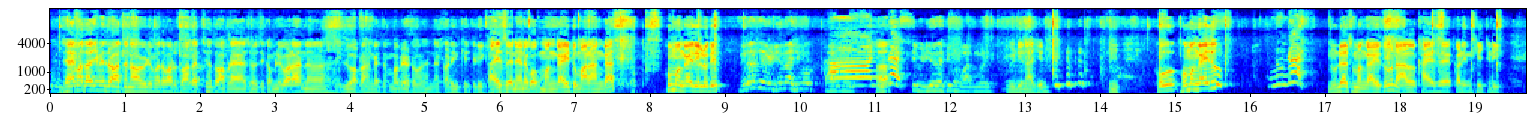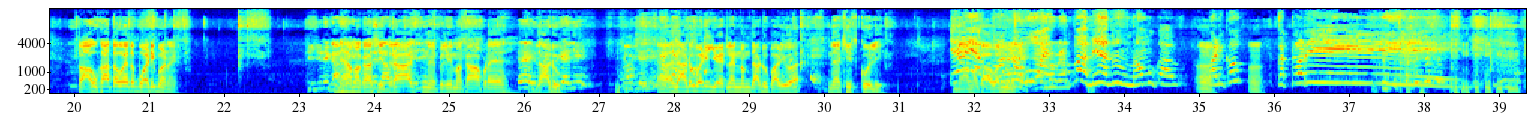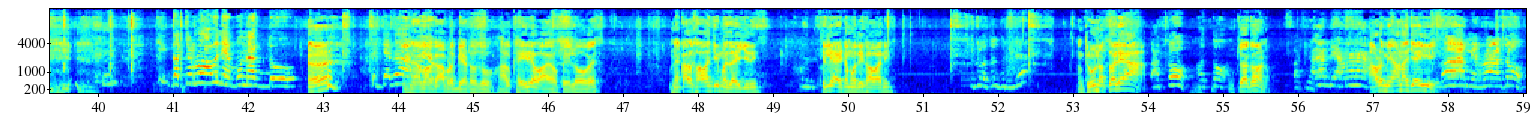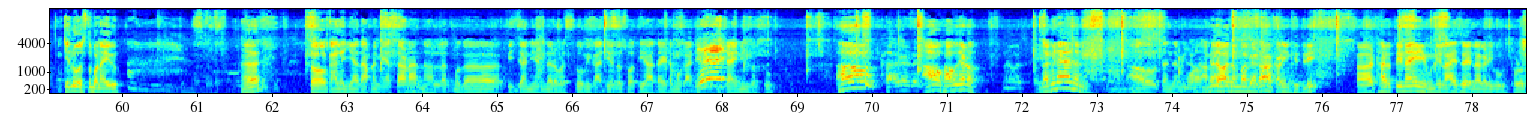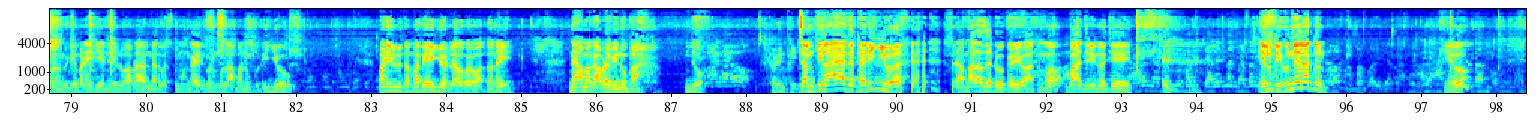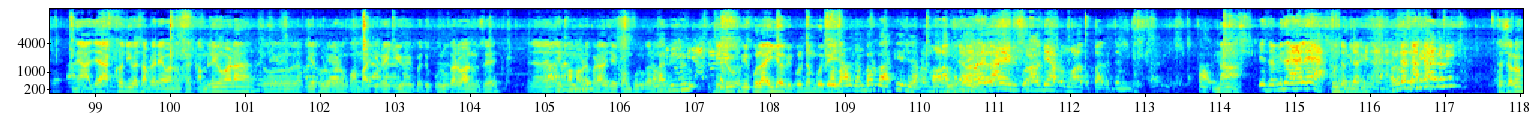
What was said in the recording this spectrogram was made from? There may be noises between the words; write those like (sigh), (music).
જય માતાજી મિત્રો આજના નવા વિડીયોમાં તમારું સ્વાગત છે. તો આપણે આવ્યા છો કમલીવાળા ને ઇલ્લુ આપણા હંગાત જમવા બેઠો હોય ને કઢી ખીચડી ખાય છે ને એને કોઈક મંગાવી તું મારા હંગાત. હું મંગાવી દેલું તે? વીડિયો નાખી હા? તે વિડિયો નાખી વાત મળી. વીડિયો નાખીને હમ. હું હું મંગાવી તું નૂડલ્સ. મંગાવ્યું મંગાવી તું ને હાલ ખાય છે કઢી ખીચડી. તો આવું ખાતા હોય તો બોડી બને. ખીચડી ને આમાં કા સિદ્ધરાજ ને પેલીમાં કા આપણે લાડુ. હવે જાડુ બની ગયો એટલે નામ જાડુ પાડ્યું હોય ને ખિસકોલી ને આમાં કા વનુ? ને આમાં કા આપણે બેઠો છો? હાલ ખાઈ રહ્યા આવ્યો પેલો હવે. ને કાલ ખાવાની ચી મજા આવી ગઈ હતી? કેટલી આઈટમ હતી ખાવાની? ધ્રુવ નતો લ્યા? આતો કોણ આપણે મહેણા જઈએ હા મેહાણા તો કેટલું વસ્તુ બનાવી દઉં હે? તો કાલે ગયા હતા આપણે મહેસાણા ને લગભગ પિઝા ની અંદર વસ્તુ અમે ગાધી હોય ને સો થી સાત આઈટમો ગાધી ચાઇનીઝ વસ્તુ. આવો આવો ખાવું છેડો જમીન આવ્યા તમે? આવો તને જમીન અમે દવા હવે જમવા બેઠા કડી ખીચડી. અ, ઠરતી નહીં હું લાય છે એટલે ઘડી થોડો ઘણો વીડિયો બનાવી દઈએ. અને એલું આપણે અંગાત વસ્તુ મંગાવી પણ હું લાવવાનું ભૂલી ગયો પણ એલું જમવા બે ગયો એટલે હવે કોઈ વાંધો નહીં. ને આમાં આપણે વિનુપા જો. ચમચી લાયા તો ઠરી ગયું હે. અમારા છે ડોકરીઓ હાથમાં બાજરીનો છે એલું તીખું નહીં લાગતું ને? એવું? ને આજે આખો દિવસ આપણે રહેવાનું છે કમલીવાળા તો જે થોડું ઘણું કામ બાકી રહી ગયું એ બધું પૂરું કરવાનું છે. જે કામ આપણે ભરાયું છે એ કામ પૂરું કરવાનું બીજું? વિપુલ આવી ગયો વિપુલ જમ્બો દે જા. જમવાનું બાકી છે વિપુલ હાલ બે આપણો મોડા પપ્પા કે જમી ના. એ જમીન આયા લે. કોણ જમીન આવ્યું? બોલો, જમીન આયા તમે? તો ચલો.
